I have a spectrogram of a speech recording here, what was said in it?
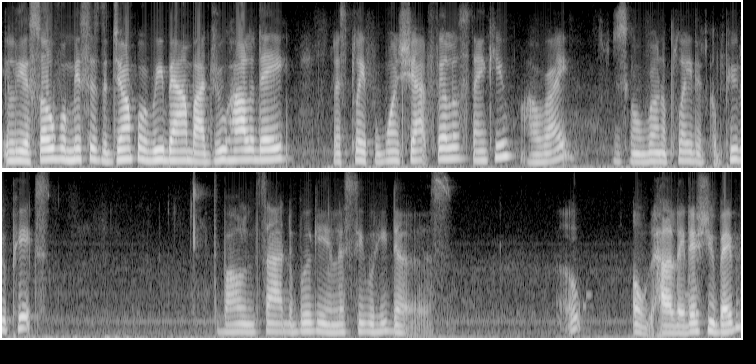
Ilyasova misses the jumper. Rebound by Jrue Holiday. Let's play for one shot, fellas. Thank you. Alright. Just gonna run a play that the computer picks. The ball inside the boogie and let's see what he does. Oh. Oh, Holiday, that's you, baby.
